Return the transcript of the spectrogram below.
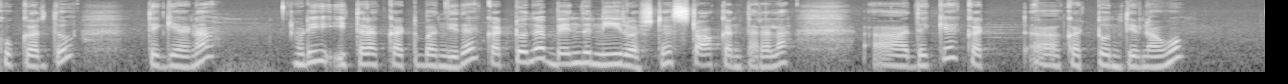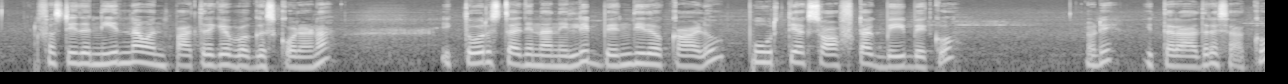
ಕುಕ್ಕರ್ದು ತೆಗೆಯೋಣ. ನೋಡಿ, ಈ ಥರ ಕಟ್ ಬಂದಿದೆ. ಕಟ್ಟು ಅಂದರೆ ಬೆಂದ ನೀರು ಅಷ್ಟೇ ಸ್ಟಾಕ್ ಅಂತಾರಲ್ಲ. ಅದಕ್ಕೆ ಕಟ್ ಕಟ್ಟು ಅಂತೀವಿ ನಾವು. ಫಸ್ಟ್ ಇದು ನೀರನ್ನ ಒಂದು ಪಾತ್ರೆಗೆ ಬಗ್ಗಿಸ್ಕೊಳ್ಳೋಣ ಈಗ ತೋರಿಸ್ತಾ ಇದ್ದೀನಿ ನಾನಿಲ್ಲಿ, ಬೆಂದಿರೋ ಕಾಳು ಪೂರ್ತಿಯಾಗಿ ಸಾಫ್ಟಾಗಿ ಬೇಯಬೇಕು. ನೋಡಿ, ಈ ಥರ ಆದರೆ ಸಾಕು.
